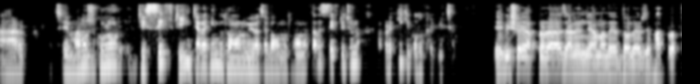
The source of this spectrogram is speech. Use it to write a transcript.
আর হচ্ছে মানুষগুলোর যে সেফটি যারা হিন্দু ধর্মাবলম্বী আছে বা অন্য ধর্ম তাদের সেফটির জন্য আপনারা কি কি পদক্ষেপ নিচ্ছেন? এই বিষয়ে আপনারা জানেন যে আমাদের দলের যে ভারপ্রাপ্ত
